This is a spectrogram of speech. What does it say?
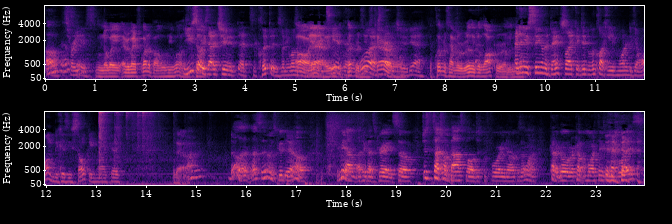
oh that's three true. years. Nobody, everybody forgot about who he was. You saw his attitude at, at the Clippers when he wasn't. Oh, with the yeah, he he was had with the the Clippers, he was terrible. attitude. Yeah, The Clippers have a really good locker room. and then he was sitting on the bench like it didn't look like he even wanted to go on because he's sulking. Like, uh, yeah. Alright. No, that, that's it. It was good to Yeah. know. For me, I, I think that's great. So, just to touch on basketball, just before you know, because I want to kind of go over a couple more things with you boys.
